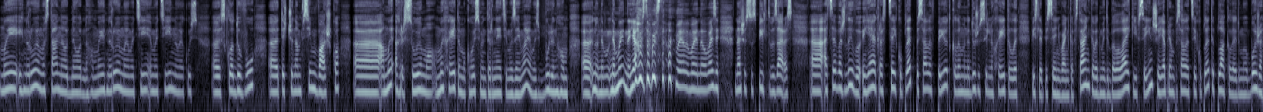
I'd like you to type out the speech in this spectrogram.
ми ігноруємо стани одне одного, ми ігноруємо емоці, емоційну якусь складову, те, що нам всім важко. Е, а ми агресуємо, ми хейтимо когось в інтернеті, ми займаємось булінгом. Е, ну, не, ми, не я особисто, але маю на увазі наше суспільство зараз. Е, а це важливо. І я якраз цей куплет писала в період, коли мене дуже сильно хейтили після пісень Ванька Встанька, ведмеді Балалайки і все інше. Я прям писала цей куплет і плакала. Я думаю, боже,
